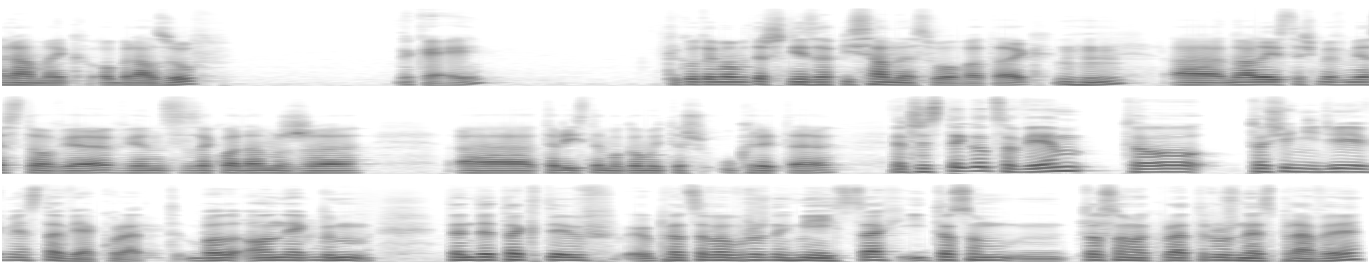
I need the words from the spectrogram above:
ramek obrazów. Okej. Okay. Tylko tutaj mamy też niezapisane słowa, tak? Mhm. E, no ale jesteśmy w miastowie, więc zakładam, że te listy mogą być też ukryte. Znaczy, z tego co wiem, to to się nie dzieje w miastowie akurat, bo on jakby, ten detektyw pracował w różnych miejscach i to są, to są akurat różne sprawy.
